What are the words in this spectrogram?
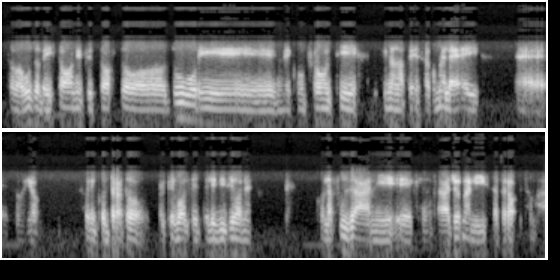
insomma, usa dei toni piuttosto duri nei confronti di chi non la pensa come lei. Eh, io sono incontrato qualche volta in televisione con la Fusani, eh, che è una giornalista, però insomma,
